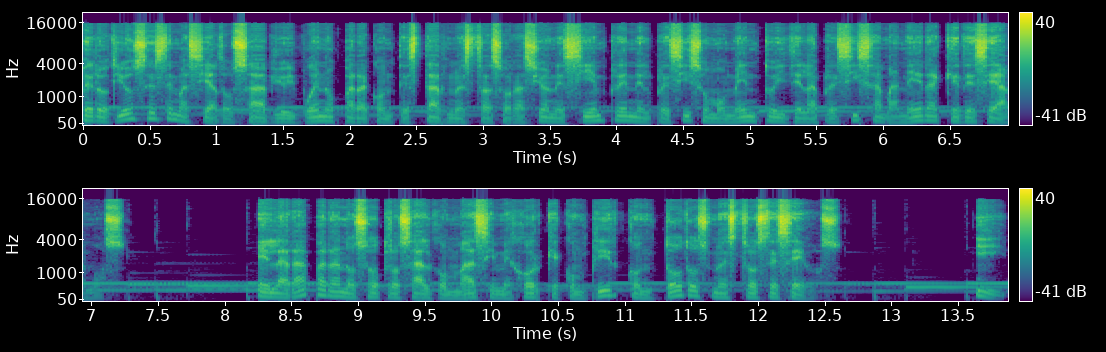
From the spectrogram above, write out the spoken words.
Pero Dios es demasiado sabio y bueno para contestar nuestras oraciones siempre en el preciso momento y de la precisa manera que deseamos. Él hará para nosotros algo más y mejor que cumplir con todos nuestros deseos. Y,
